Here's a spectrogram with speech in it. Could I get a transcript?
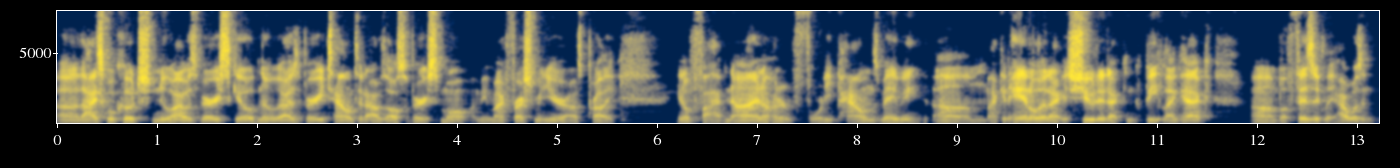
Uh, the high school coach knew I was very skilled, knew I was very talented. I was also very small. I mean, my freshman year, I was probably, you know, 5'9", 140 pounds maybe. Um, I could handle it. I could shoot it. I can compete like heck. Um, but physically, I wasn't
